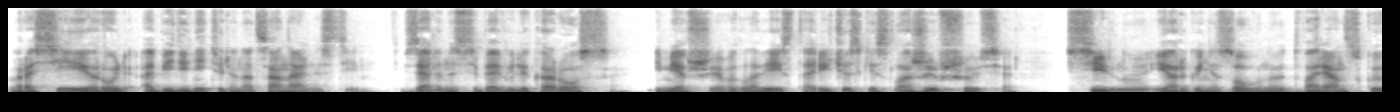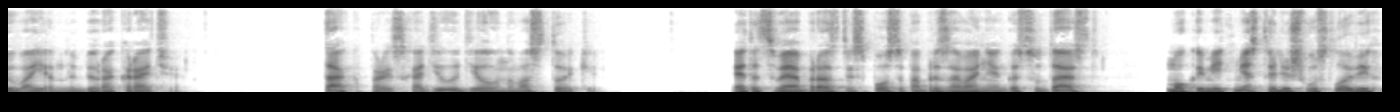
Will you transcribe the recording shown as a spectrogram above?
В России роль объединителя национальностей взяли на себя великороссы, имевшие во главе исторически сложившуюся, сильную и организованную дворянскую военную бюрократию. Так происходило дело на Востоке. Этот своеобразный способ образования государств мог иметь место лишь в условиях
